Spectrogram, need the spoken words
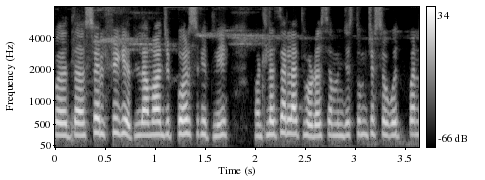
परत सेल्फी घेतला माझी पर्स घेतली. म्हटलं चला थोडंसं म्हणजे तुमच्यासोबत पण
